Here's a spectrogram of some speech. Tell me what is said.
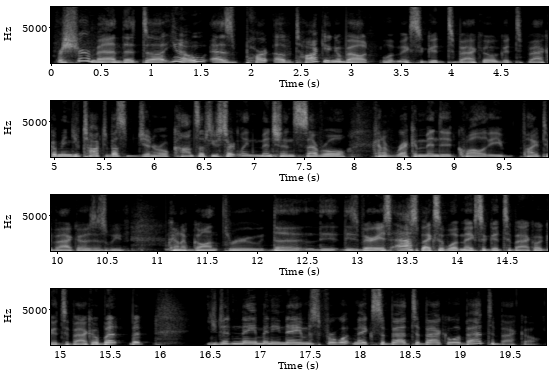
for sure, man, that uh, you know, as part of talking about what makes a good tobacco, a good tobacco. I mean, you've talked about some general concepts. You've certainly mentioned several kind of recommended quality pipe tobaccos as we've kind of gone through the, the these various aspects of what makes a good tobacco a good tobacco. But but you didn't name any names for what makes a bad tobacco a bad tobacco.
